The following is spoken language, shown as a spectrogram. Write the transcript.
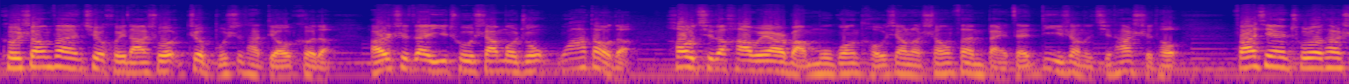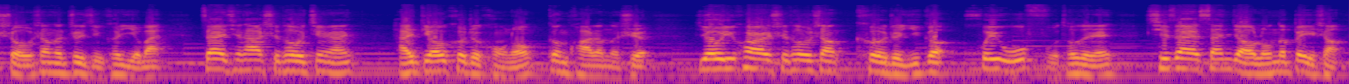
可商贩却回答说：“这不是他雕刻的，而是在一处沙漠中挖到的。”好奇的哈维尔把目光投向了商贩摆在地上的其他石头，发现除了他手上的这几颗以外，在其他石头竟然还雕刻着恐龙。更夸张的是，有一块石头上刻着一个挥舞斧头的人骑在三角龙的背上。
